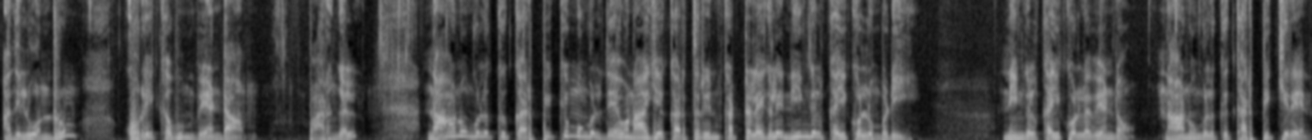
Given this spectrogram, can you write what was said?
அதில் ஒன்றும் குறைக்கவும் வேண்டாம். பாருங்கள் நான் உங்களுக்கு கற்பிக்கும் உங்கள் தேவனாகிய கர்த்தரின் கட்டளைகளை நீங்கள் கைக்கொள்ளும்படி நீங்கள் கைக்கொள்ள வேண்டும். நான் உங்களுக்கு கற்பிக்கிறேன்.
